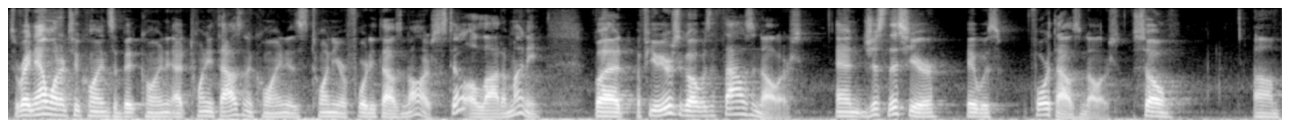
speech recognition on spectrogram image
So right now, one or two coins of Bitcoin at 20,000 a coin is 20 or $40,000. Still a lot of money. But a few years ago, it was $1,000. And just this year, it was $4,000. So, um,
